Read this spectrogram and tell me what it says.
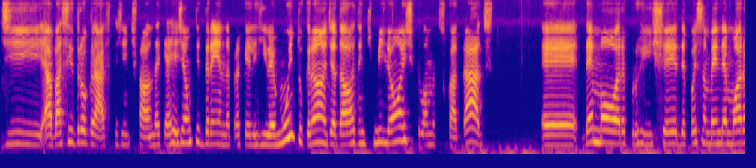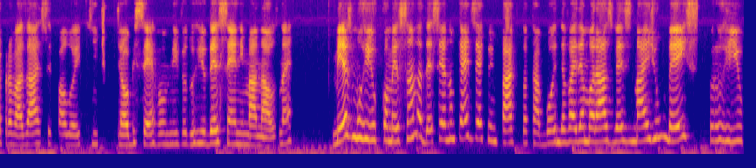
de a bacia hidrográfica, a gente fala, né, que é a região que drena para aquele rio é muito grande, é da ordem de milhões de quilômetros quadrados, é, demora para o rio encher, depois também demora para vazar. Você falou aí que a gente já observa o nível do rio descendo em Manaus, né? Mesmo o rio começando a descer, não quer dizer que o impacto acabou, ainda vai demorar às vezes mais de um mês para o rio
